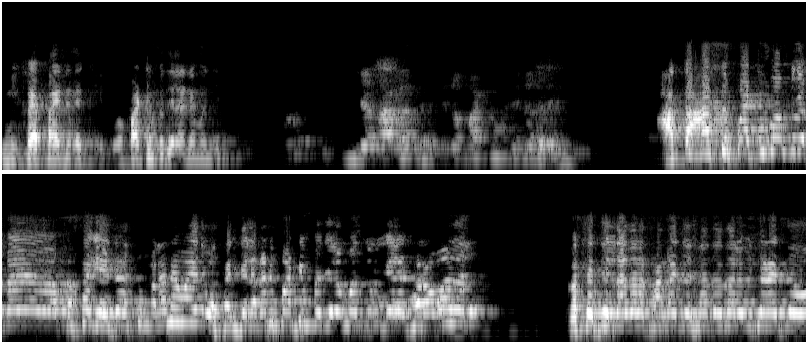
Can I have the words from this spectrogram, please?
मी काय नक्की पाठिंबा दिला नाही म्हणजे? आता असं पाठिंबा म्हणजे काय कसा घ्यायचा? असं मला नाही माहीत संचालकांनी पाठिंबा दिला मंजूर केला ठराव झालं कसं ते दादाला सांगायचं असं दादाला विचारायचं हो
